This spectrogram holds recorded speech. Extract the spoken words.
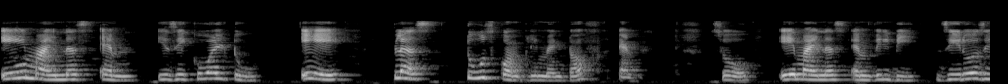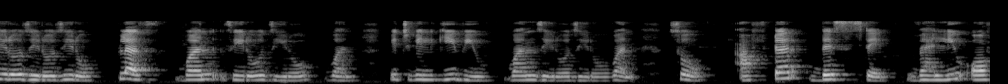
a minus m is equal to a plus 2's complement of m. So a minus m will be 0 0 0 0 plus 1 0 0 1 which will give you 1 0 0 1. So after this step value of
